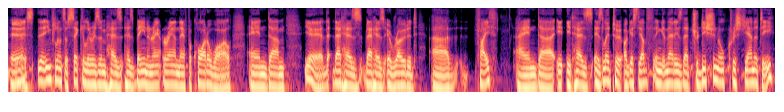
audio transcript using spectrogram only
yeah. Yes, the influence of secularism has has been around, around now for quite a while, and um, yeah, that, that has that has eroded uh, faith. and uh, it, it has has led to, I guess, the other thing, and that is that traditional Christianity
